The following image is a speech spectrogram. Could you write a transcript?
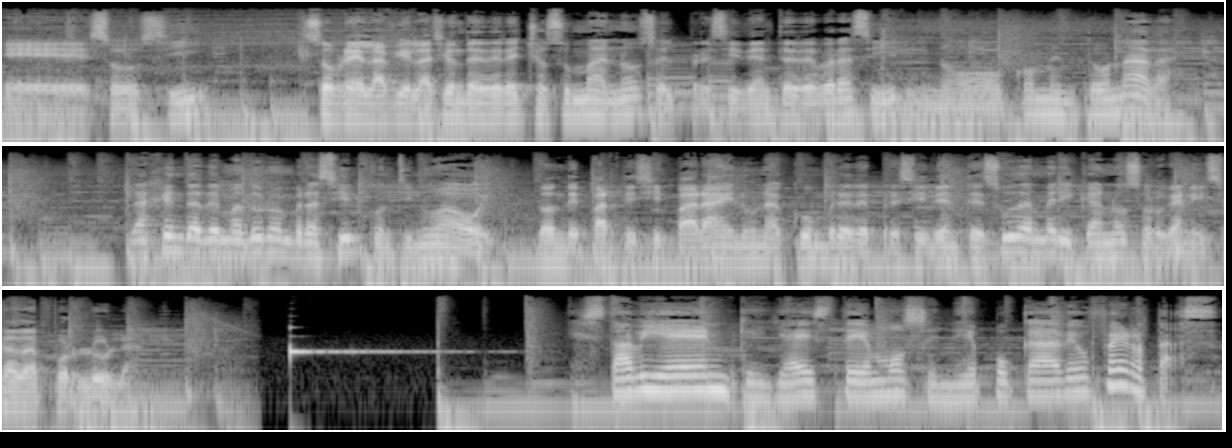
Eso sí, sobre la violación de derechos humanos, el presidente de Brasil no comentó nada. La agenda de Maduro en Brasil continúa hoy, donde participará en una cumbre de presidentes sudamericanos organizada por Lula. Está bien que ya estemos en época de ofertas.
